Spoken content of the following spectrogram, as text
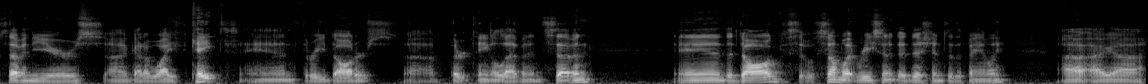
seven years. I got a wife, Kate, and three daughters, uh, 13, 11, and 7, and a dog, so somewhat recent addition to the family. Uh, I, uh,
